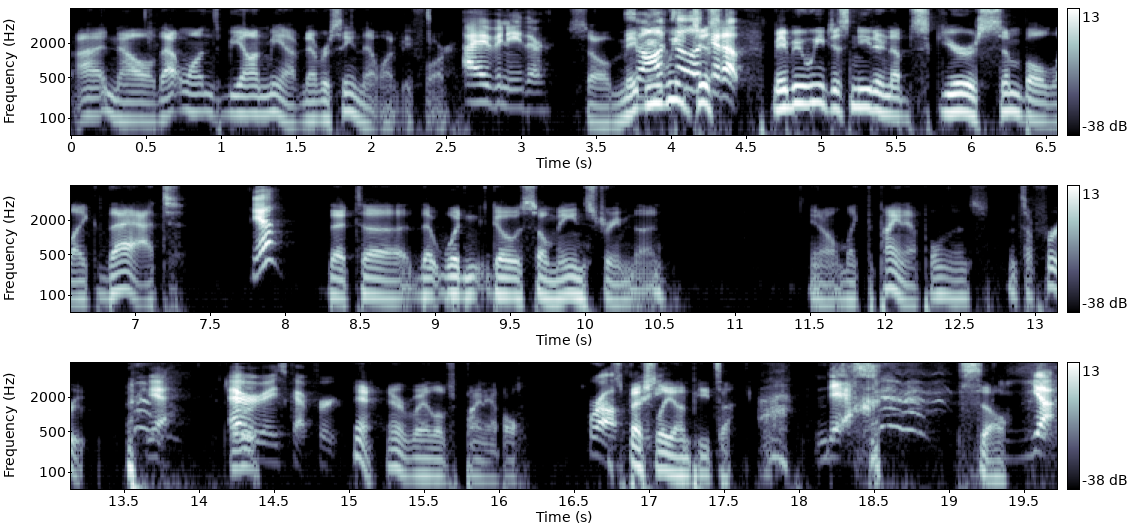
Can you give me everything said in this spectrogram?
I, now that one's beyond me. I've never seen that one before. I haven't either. So maybe I'll we just maybe we just need an obscure symbol like that Yeah. that uh, that wouldn't go so mainstream then. You know, like the pineapple. It's it's a fruit. Yeah. Everybody's got fruit. yeah, everybody loves pineapple, We're all especially on pizza. Yeah. So Yuck.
